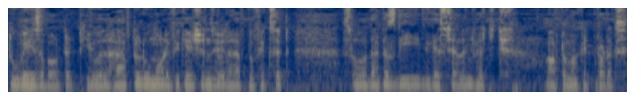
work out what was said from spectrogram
two ways about it. You will have to do modifications you will have to fix it. So that is the biggest challenge with aftermarket products.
